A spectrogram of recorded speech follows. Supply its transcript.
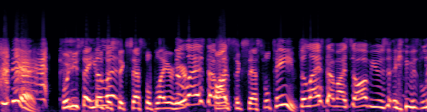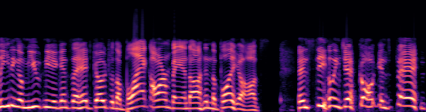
He did. When you say he The was a successful player the here last time I on successful teams. The last time I saw him, he was he was leading a mutiny against the head coach with a black armband on in the playoffs and stealing Jeff Calkins' pen.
